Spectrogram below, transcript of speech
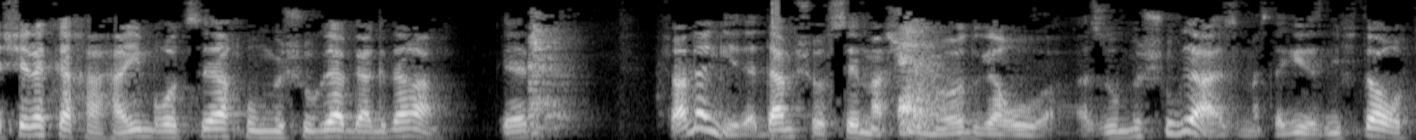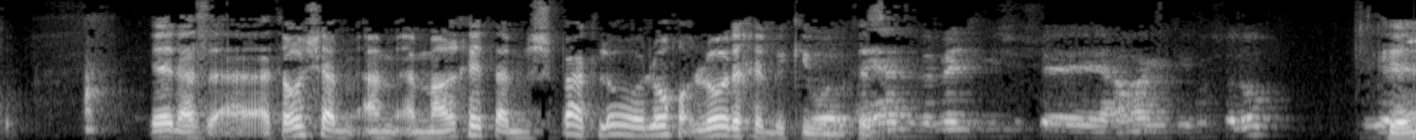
השאלה ככה, האם רוצח הוא משוגע בהגדרה, כן? אפשר להגיד, אדם שעושה משהו מאוד גרוע, אז הוא משוגע, אז מה תגיד, אז נפתור אותו. כן, אז אתה רואה שהמערכת המשפט לא, לא, לא הולכת בכיוון כזה. היה באמת מישהו שהרג את אמא שלו? כן.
